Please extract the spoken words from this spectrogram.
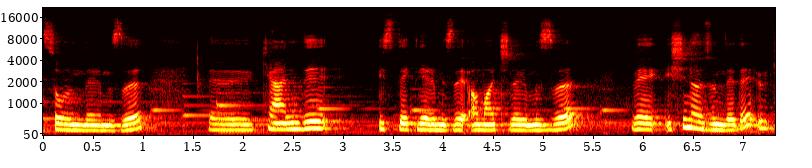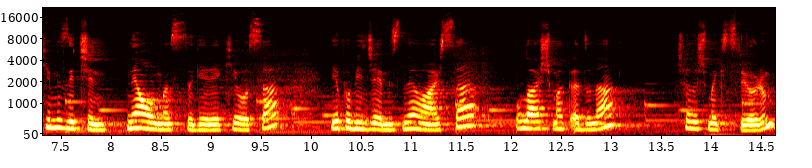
sorunlarımızı, e, kendi isteklerimizi, amaçlarımızı ve işin özünde de ülkemiz için ne olması gerekiyorsa, yapabileceğimiz ne varsa ulaşmak adına çalışmak istiyorum.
